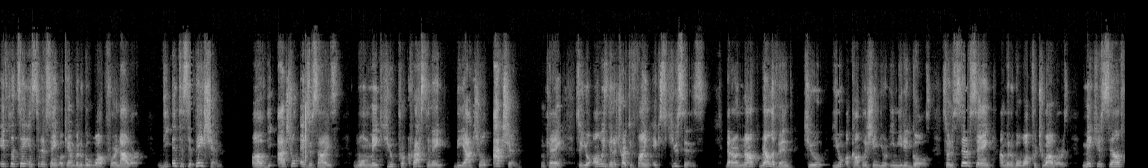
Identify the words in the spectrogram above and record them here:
if let's say instead of saying, okay, I'm going to go walk for an hour, the anticipation of the actual exercise will make you procrastinate the actual action. Okay. So you're always going to try to find excuses that are not relevant to you accomplishing your immediate goals. So instead of saying, I'm going to go walk for two hours, make yourself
